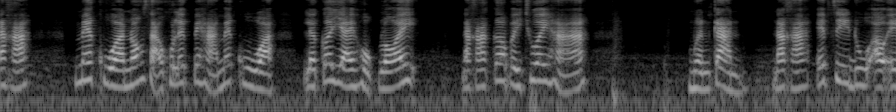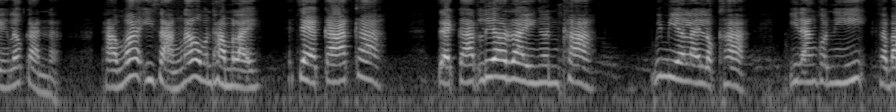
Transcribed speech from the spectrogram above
นะคะ แม่ครัวน้องสาวคนเล็กไปหาแม่ครัว แล้วก็ยายหกร้อยนะคะ ก็ไปช่วยหาเหมือนกันนะคะ FC ดูเอาเองแล้วกันน่ะ ถามว่าอีสางเน่ามันทำอะไร แจกการ์ดค่ะ แจกการ์ดเรียอะไรเงินค่ะ ไม่มีอะไรหรอกค่ะ อีนางคนนี้สบ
